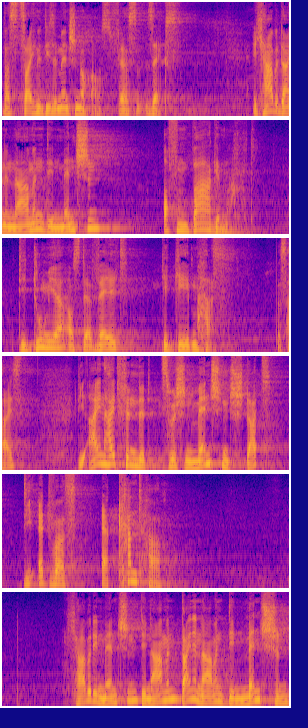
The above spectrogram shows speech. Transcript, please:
Was zeichnet diese Menschen noch aus? Vers 6. Ich habe deinen Namen den Menschen offenbar gemacht, die du mir aus der Welt gegeben hast. Das heißt, die Einheit findet zwischen Menschen statt, die etwas erkannt haben. Ich habe den Menschen, den Namen, deinen Namen, den Menschen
